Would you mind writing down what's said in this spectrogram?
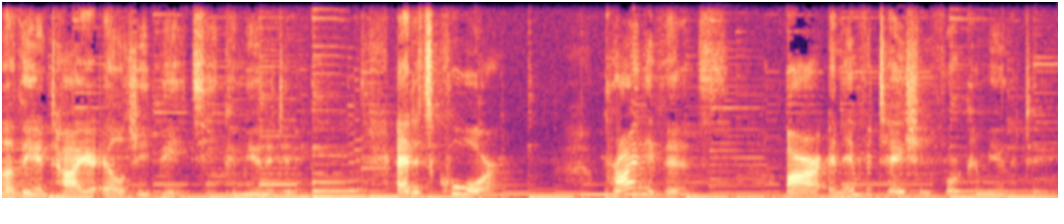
of the entire LGBT community. At its core, Pride events are an invitation for community.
